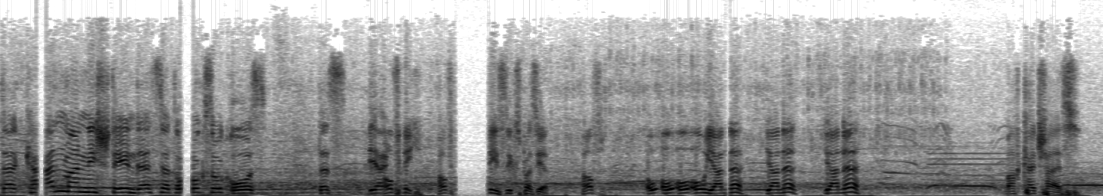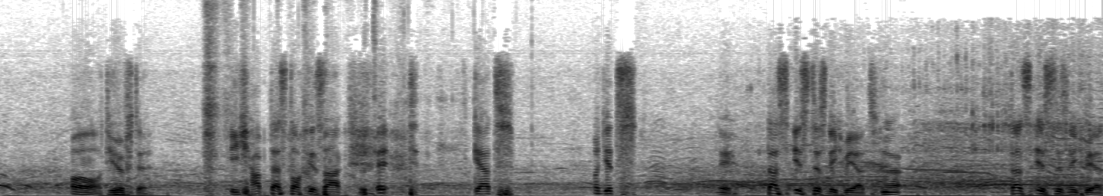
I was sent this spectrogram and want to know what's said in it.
da kann man nicht stehen. Da ist der Druck so groß. Das, ja, Hoff nicht, hoff nicht, ist nichts passiert. Hoff. Oh, oh, oh, oh, Janne, Janne, Janne. Mach keinen Scheiß. Oh, die Hüfte. Ich hab das doch gesagt. Äh, Gerd. Und jetzt. Nee, das ist es nicht wert. Ja. Das ist es nicht wert.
